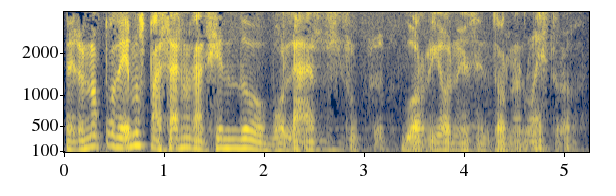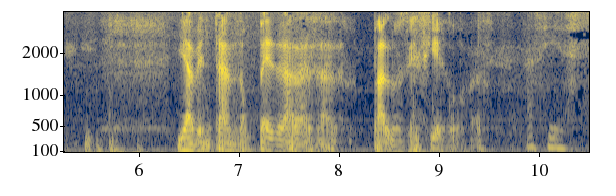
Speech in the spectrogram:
Pero no podemos pasarnos haciendo volar gorriones en torno nuestro y, y aventando pedradas a palos de ciego. Así es.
